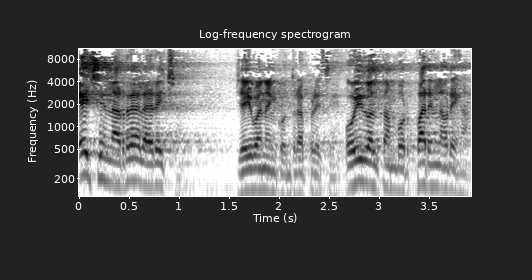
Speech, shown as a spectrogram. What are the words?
Echen la red a la derecha. Ya iban a encontrar peces. Oído al tambor, paren la oreja.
